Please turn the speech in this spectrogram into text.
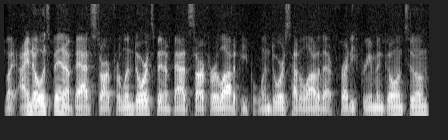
like I know it's been a bad start for Lindor. It's been a bad start for a lot of people. Lindor's had a lot of that Freddie Freeman going to him.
